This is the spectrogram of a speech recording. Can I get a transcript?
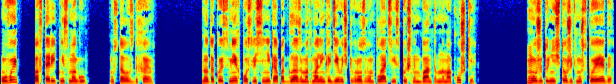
«Увы, повторить не смогу», — устало вздыхаю. Но такой смех после синяка под глазом от маленькой девочки в розовом платье и с пышным бантом на макушке может уничтожить мужское эго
